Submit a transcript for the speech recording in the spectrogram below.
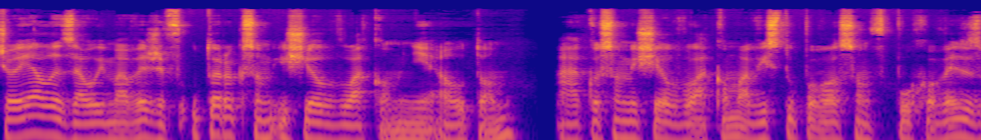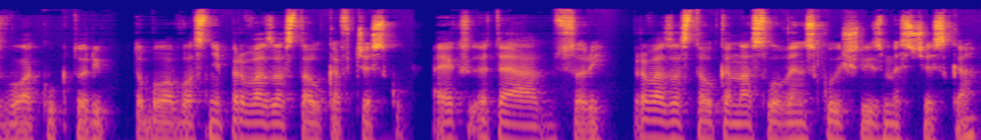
Čo je ale zaujímavé, že v útorok som išiel vlakom, nie autom. A ako som išiel vlakom a vystupoval som v Púchove z vlaku, ktorý to bola vlastne prvá zastávka v Česku. A jak, teda, sorry, prvá zastávka na Slovensku, išli sme z Česka.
